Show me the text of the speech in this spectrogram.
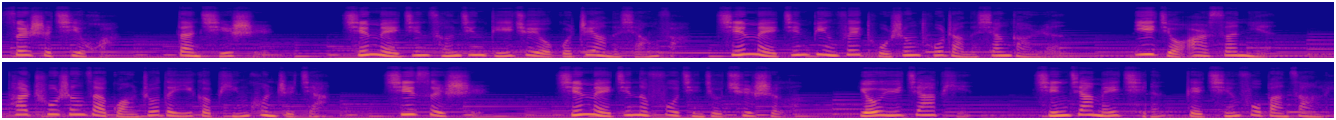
虽是气话，但其实秦美金曾经的确有过这样的想法。秦美金并非土生土长的香港人，一九二三年，她出生在广州的一个贫困之家。七岁时，秦美金的父亲就去世了，由于家贫。秦家没钱给秦父办葬礼，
